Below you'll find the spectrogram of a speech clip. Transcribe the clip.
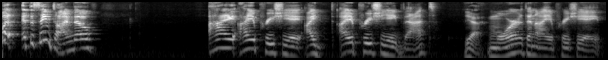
But at the same time, though, I I appreciate I I appreciate that Yeah. more than I appreciate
